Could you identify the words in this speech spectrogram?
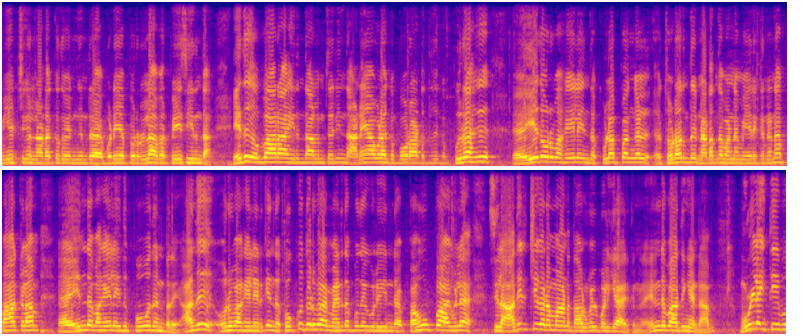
முயற்சிகள் நடக்குதோ என்கின்ற விடய பொருளில் அவர் பேசியிருந்தார். எது எவ்வாறாக இருந்தாலும் சரி இந்த அணையா விளக்கு போராட்டத்துக்கு பிறகு ஏதோ ஒரு வகையில் இந்த குழப்பங்கள் தொடர்ந்து நட நடந்த வண்ணமே இருக்கின்றன. பார்க்கலாம் இந்த வகையில் இது போகுது என்பதை. அது ஒரு வகையில் இருக்கு. இந்த கொக்கு தொடுவாய் மனித புதைகுழியின் பகுப்பாய்வில் சில அதிர்ச்சிகரமான தகவல்கள் வழியாக இருக்கின்றன. என்று பார்த்தீங்கன்னா முல்லைத்தீவு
